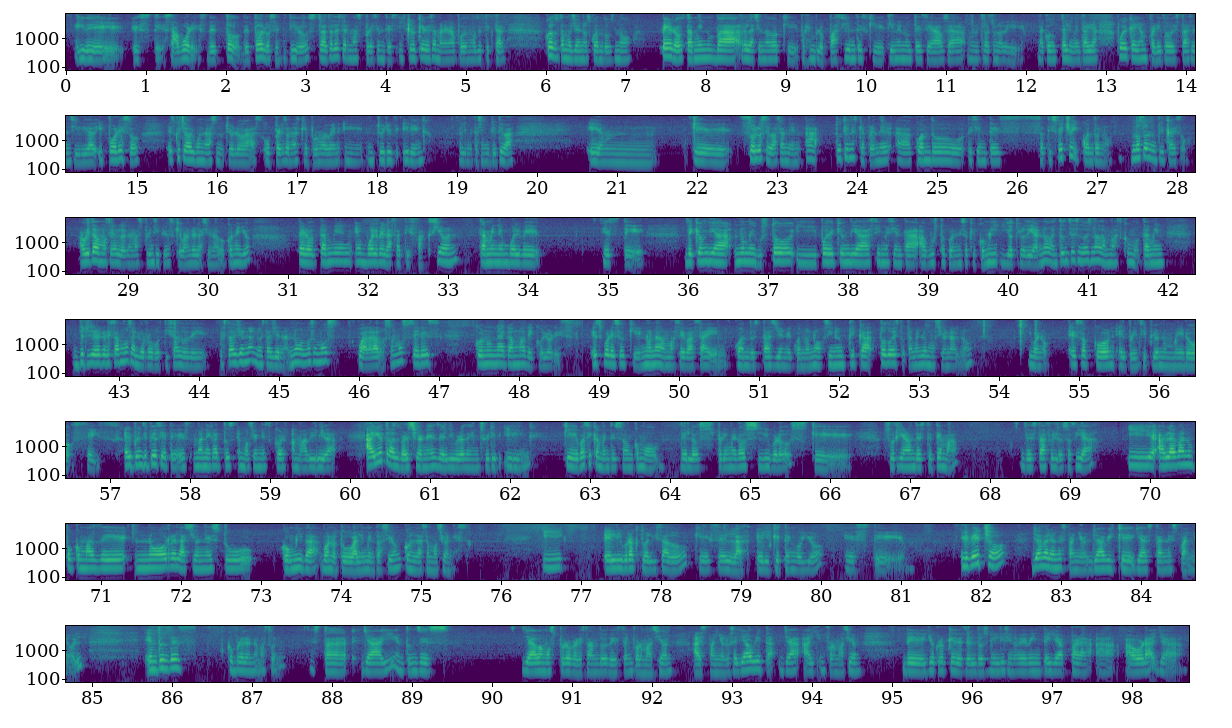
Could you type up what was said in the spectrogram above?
y de este, sabores, de todo, de todos los sentidos, tratar de ser más presentes. Y creo que de esa manera podemos detectar cuando estamos llenos, cuando no, pero también va relacionado a que, por ejemplo, pacientes que tienen un TCA, o sea, un trastorno de la conducta alimentaria, puede que hayan perdido esta sensibilidad y por eso he escuchado algunas nutriólogas o personas que promueven eh, intuitive eating, alimentación intuitiva, em, que solo se basan en, ah, tú tienes que aprender a cuando te sientes satisfecho y cuando no. No solo implica eso. Ahorita vamos a ir a los demás principios que van relacionados con ello, pero también envuelve la satisfacción, también envuelve este de que un día no me gustó y puede que un día sí me sienta a gusto con eso que comí y otro día no. Entonces no es nada más como también regresamos a lo robotizado de ¿estás llena? No estás llena. No, no somos cuadrados, somos seres con una gama de colores. Es por eso que no nada más se basa en cuando estás lleno y cuando no, sino implica todo esto, también lo emocional, ¿no? Y bueno, eso con el principio número 6. El principio 7 es maneja tus emociones con amabilidad. Hay otras versiones del libro de Intuitive Eating que básicamente son como de los primeros libros que surgieron de este tema, de esta filosofía, y hablaban un poco más de no relaciones tu comida, bueno, tu alimentación con las emociones. Y el libro actualizado, que es el, el que tengo yo. Este, y de hecho, ya salió en español, ya vi que ya está en español. Entonces, cómpralo en Amazon, está ya ahí, entonces ya vamos progresando de esta información a español. O sea, ya ahorita ya hay información de, yo creo que desde el 2019-20 ya para ahora ya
